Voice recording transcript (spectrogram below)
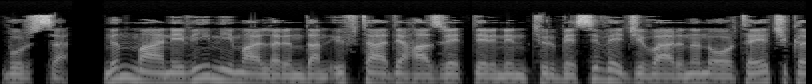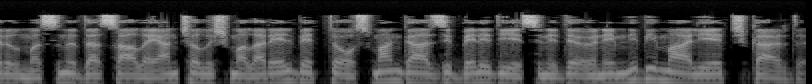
Bursa'nın manevi mimarlarından Üftade Hazretlerinin türbesi ve civarının ortaya çıkarılmasını da sağlayan çalışmalar elbette Osman Gazi Belediyesi'ni de önemli bir maliyet çıkardı.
